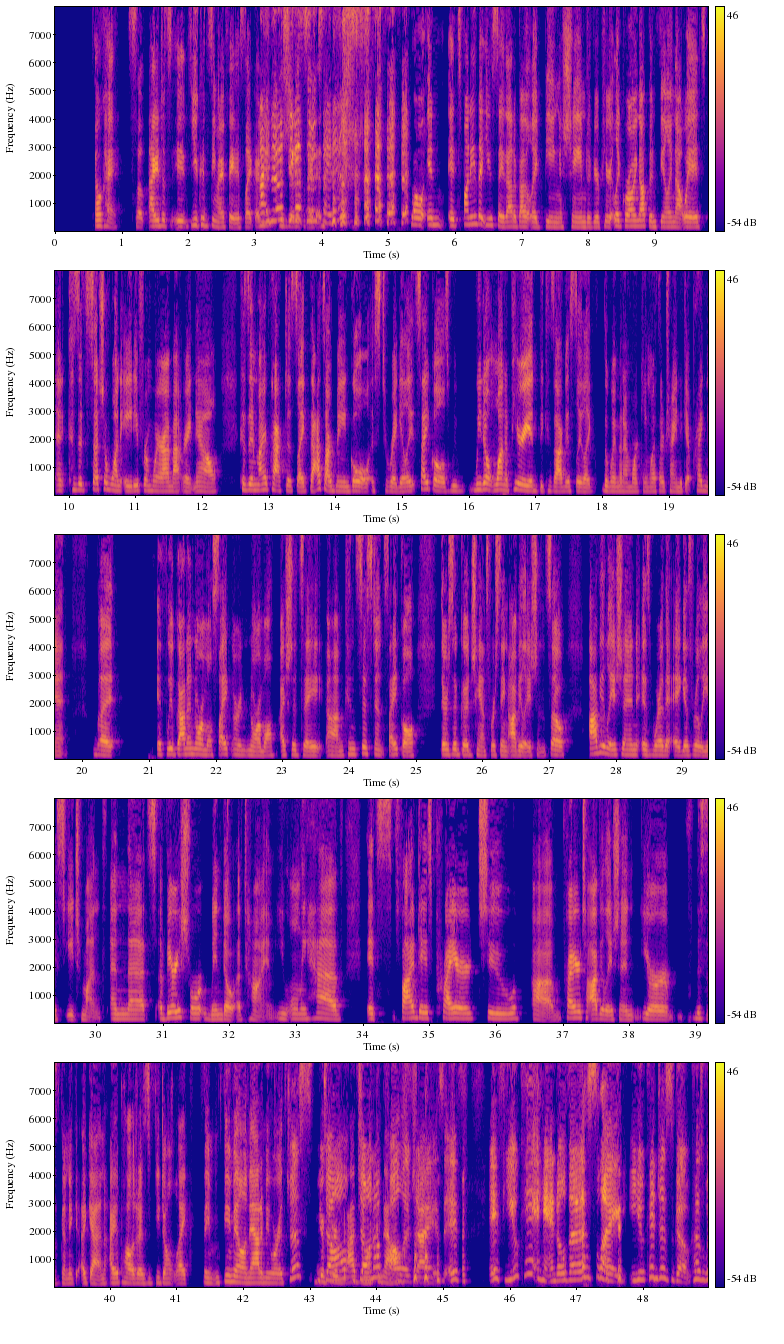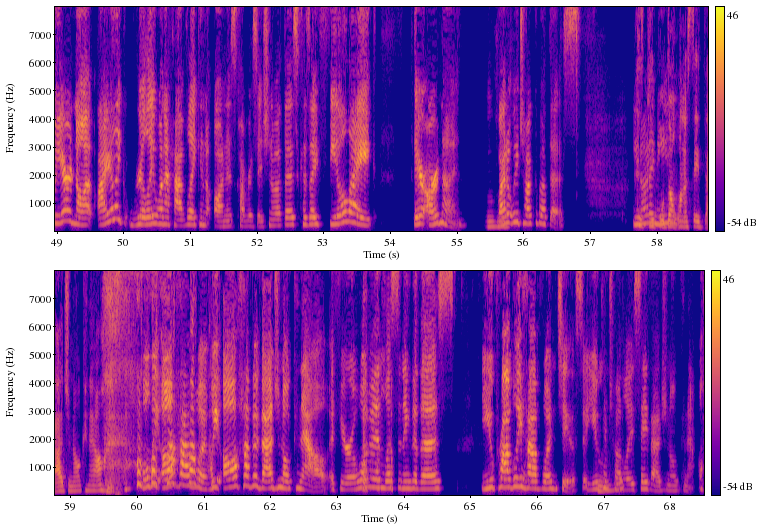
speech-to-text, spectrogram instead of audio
Okay. So I just if you could see my face, like I'm I know she got so excited. so in it's funny that you say that about like being ashamed of your period like growing up and feeling that way it's because it's such a 180 from where i'm at right now because in my practice like that's our main goal is to regulate cycles we we don't want a period because obviously like the women i'm working with are trying to get pregnant but if we've got a normal cycle or normal i should say um, consistent cycle there's a good chance we're seeing ovulation so ovulation is where the egg is released each month and that's a very short window of time. You only have it's five days prior to um, prior to ovulation your this is going to again i apologize if you don't like fem- female anatomy where it's just don't don't apologize. If if you can't handle this like you can just go because we are not i like really want to have like an honest conversation about this because i feel like there are none. Why Mhm. don't we talk about this you know what i people mean don't want to say vaginal canal well we all have one we all have a vaginal canal if you're a woman listening to this you probably have one too so you can Mhm. totally say vaginal canal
